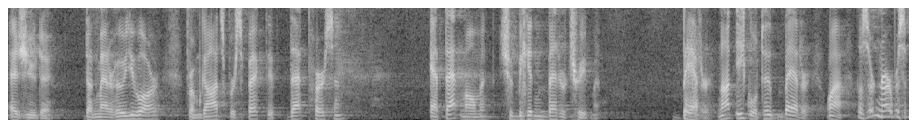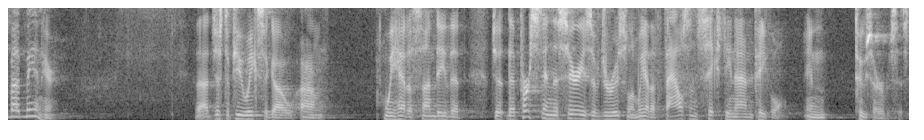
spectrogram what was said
as you do. Doesn't matter who you are, from God's perspective, that person at that moment should be getting better treatment. Better, not equal to, better. Why? Because they're nervous about being here. Uh, just a few weeks ago, um, we had a Sunday that the first in the series of Jerusalem, we had 1,069 people in two services.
